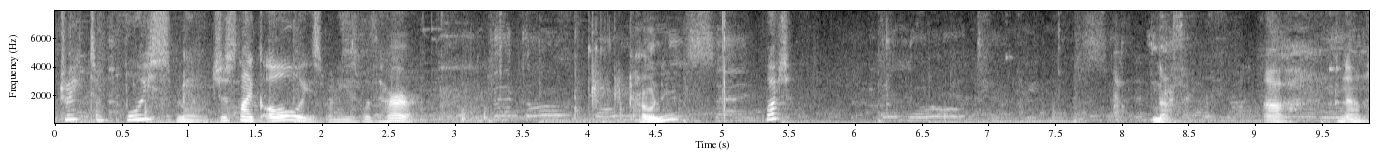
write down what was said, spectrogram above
straight to voicemail, just like always when he's with her. Tony? What? Nothing. Oh, no, no,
